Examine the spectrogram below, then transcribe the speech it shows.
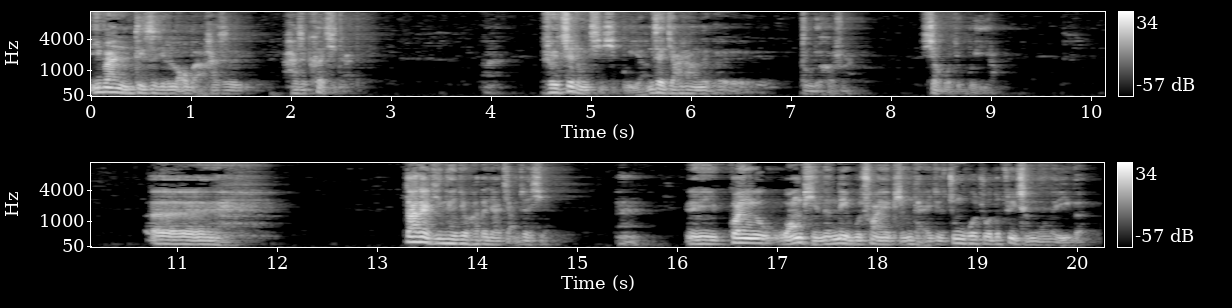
一般人对自己的老板还是还是客气点的，啊，所以这种体系不一样。再加上那个独立核算，效果就不一样。呃，大概今天就和大家讲这些。嗯嗯，关于王品的内部创业平台，就是中国做的最成功的一个。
